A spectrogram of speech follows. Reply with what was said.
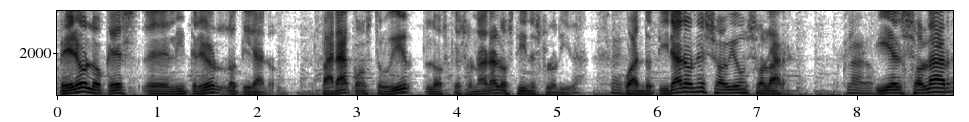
Pero lo que es eh, el interior lo tiraron para construir los que son ahora los cines Florida. Sí. Cuando tiraron eso había un solar Claro. y el solar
